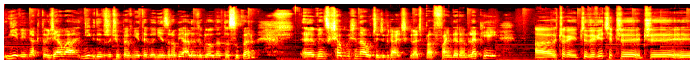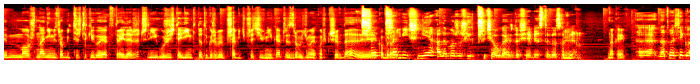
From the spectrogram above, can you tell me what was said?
Nie wiem jak to działa, nigdy w życiu pewnie tego nie zrobię, ale wygląda to super. E, więc chciałbym się nauczyć grać, grać Pathfinderem lepiej. A czekaj, czy wy wiecie, czy, czy y, można nim zrobić coś takiego jak w trailerze, czyli użyć tej linki do tego, żeby przebić przeciwnika, czy zrobić mu jakąś krzywdę? Y, Prze przebić nie, ale możesz ich przyciągać do siebie, z tego co hmm. wiem. Okay. E, natomiast jego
